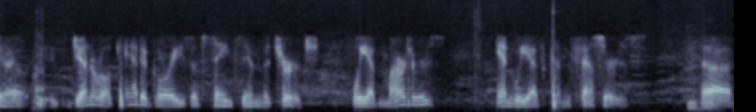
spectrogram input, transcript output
uh, general categories of saints in the church. We have martyrs and we have confessors. Uh,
